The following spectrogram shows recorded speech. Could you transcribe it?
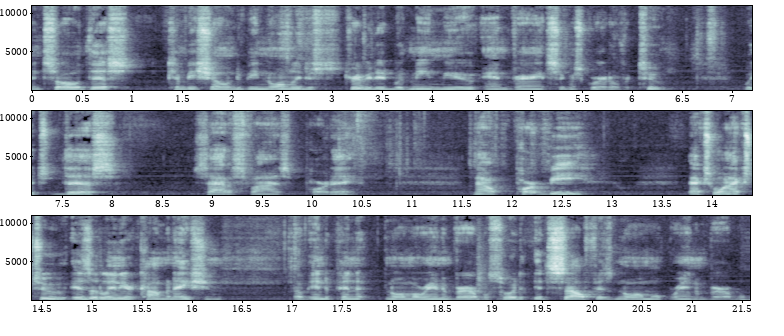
And so this can be shown to be normally distributed with mean mu and variance sigma squared over 2, which this satisfies part A. Now, part B, x1, x2 is a linear combination of independent normal random variables. So it itself is normal random variable.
